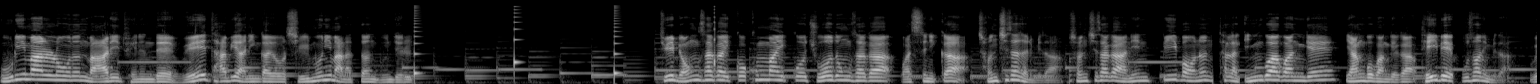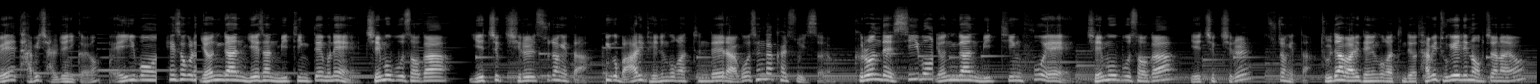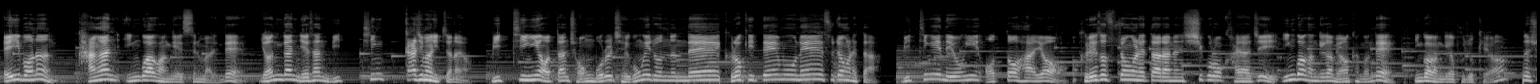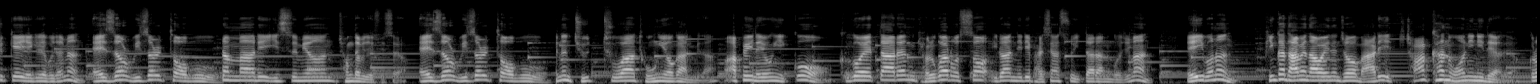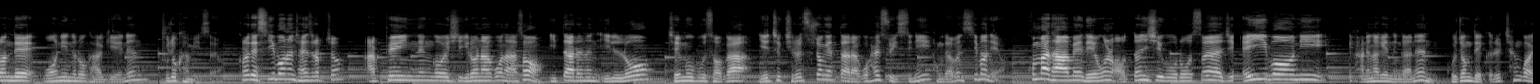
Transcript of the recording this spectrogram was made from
우리말로는 말이 되는데 왜 답이 아닌가요? 질문이 많았던 문제를 뒤에 명사가 있고 콤마 있고 주어 동사가 왔으니까 전치사 자리입니다. 전치사가 아닌 B번은 탈락. 인과관계, 양보관계가 대입의 우선입니다. 왜 답이 잘 되니까요. A번 해석을 연간 예산 미팅 때문에 재무부서가 예측치를 수정했다. 이거 말이 되는 것 같은데 라고 생각할 수 있어요. 그런데 C번 연간 미팅 후에 재무부서가 예측치를 수정했다. 둘 다 말이 되는 것 같은데요. 답이 두 개일 리는 없잖아요. A번은 강한 인과관계에 쓰는 말인데 연간 예산 미팅까지만 있잖아요. 미팅이 어떤 정보를 제공해 줬는데 그렇기 때문에 수정을 했다. 미팅의 내용이 어떠하여 그래서 수정을 했다라는 식으로 가야지 인과관계가 명확한 건데 인과관계가 부족해요. 더 쉽게 얘기를 해보자면 as a result of 란 말이 있으면 정답이 될 수 있어요. as a result of는 due to와 동의어가 아닙니다. 앞에 내용이 있고 그거에 따른 결과로서 이러한 일이 발생할 수 있다라는 거지만 A번은 빈칸 다음에 나와 있는 저 말이 정확한 원인이 돼야 돼요. 그런데 원인으로 가기에는 부족함이 있어요. 그런데 C번은 자연스럽죠? 앞에 있는 것이 일어나고 나서 잇따르는 일로 재무부서가 예측치를 수정했다라고 할 수 있으니 정답은 C번이에요. 콤마 다음에 내용을 어떤 식으로 써야지 A번이 가능하겠는가는 고정 댓글을 참고하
